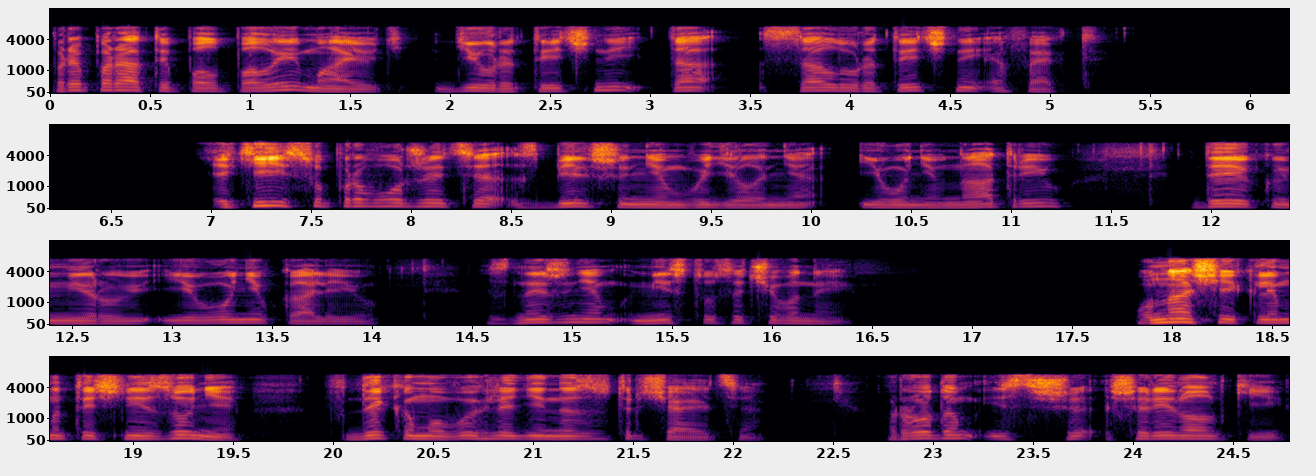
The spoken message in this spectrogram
Препарати полпали мають діуретичний та салуретичний ефект який супроводжується збільшенням виділення іонів натрію, деякою мірою іонів калію, зниженням місту сечовини. У нашій кліматичній зоні в дикому вигляді не зустрічається. Родом із Шрі-Ланки,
